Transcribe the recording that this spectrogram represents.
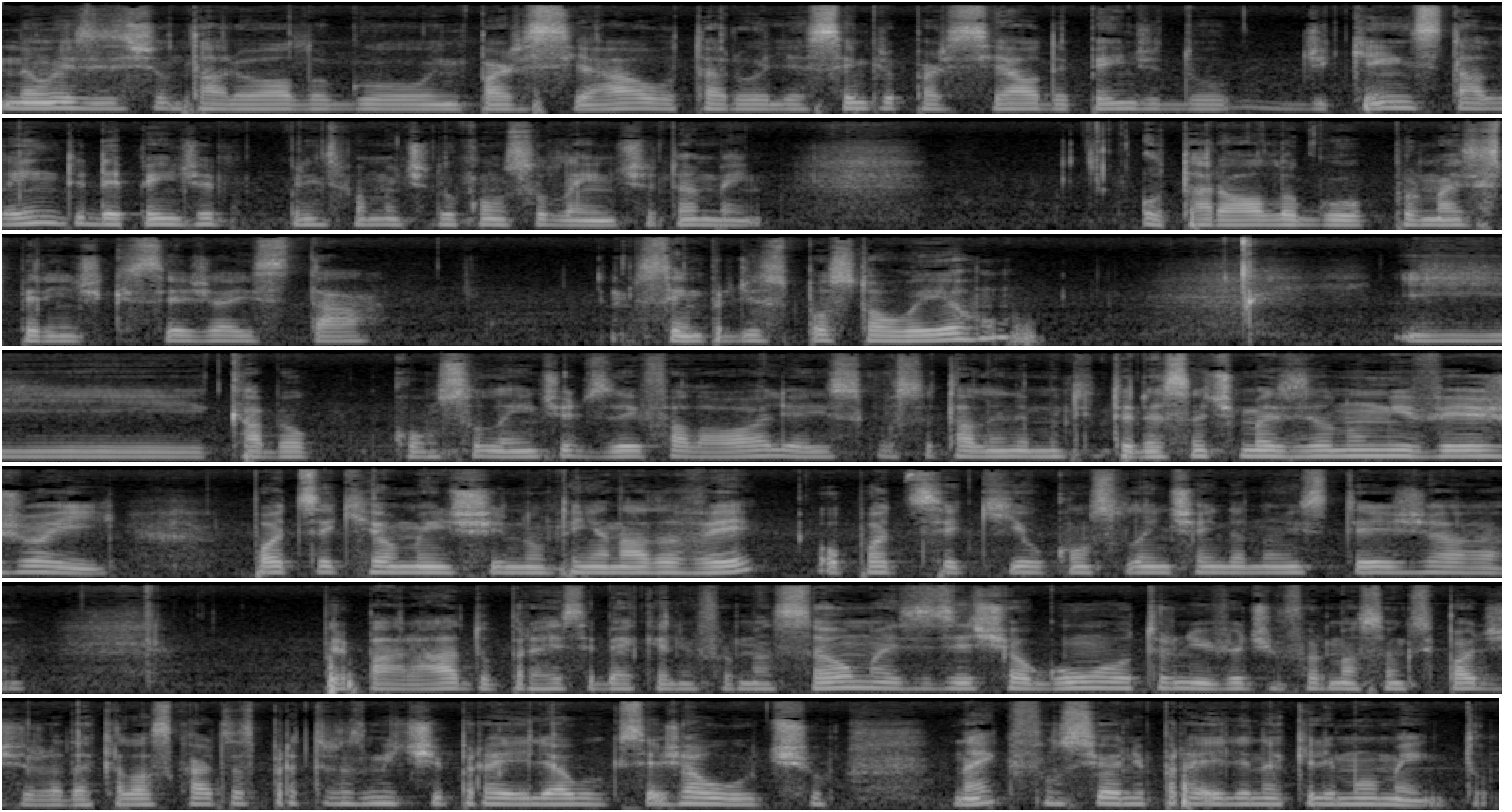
Não existe um tarólogo imparcial, o tarô ele é sempre parcial, depende do, de quem está lendo e depende principalmente do consulente também. O tarólogo, por mais experiente que seja, está sempre disposto ao erro e cabe ao consulente dizer e falar: olha, isso que você está lendo é muito interessante, mas eu não me vejo aí. Pode ser que realmente não tenha nada a ver, ou pode ser que o consulente ainda não esteja preparado para receber aquela informação, mas existe algum outro nível de informação que se pode tirar daquelas cartas para transmitir para ele algo que seja útil, né, que funcione para ele naquele momento.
